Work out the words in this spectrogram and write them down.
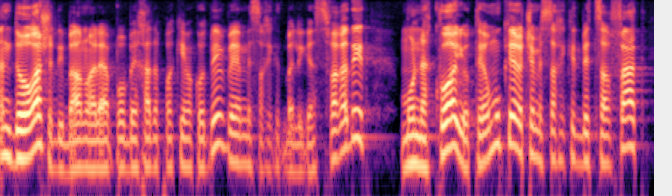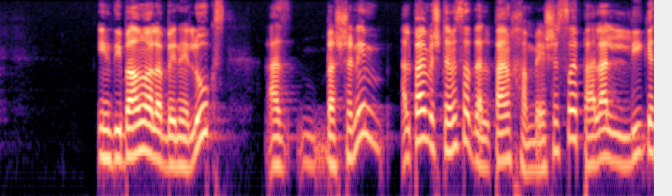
אנדורה שדיברנו עליה פה באחד הפרקים הקודמים ומשחקת בליגה הספרדית, מונקו היותר מוכרת שמשחקת בצרפת. אם דיברנו על הבנלוקס, אז בשנים 2012 עד 2015 פעלה ליגה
